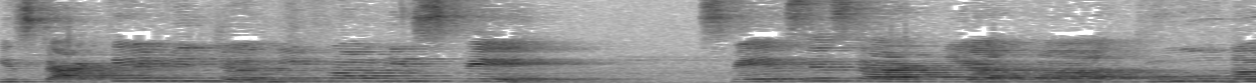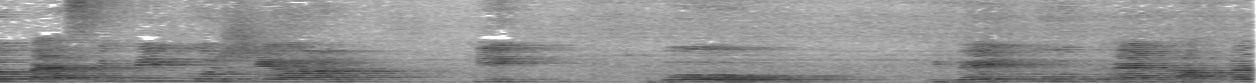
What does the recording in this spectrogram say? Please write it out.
He started his journey from his Spain Spain से स्टार्ट किया था through the Pacific Ocean he go he went to and after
